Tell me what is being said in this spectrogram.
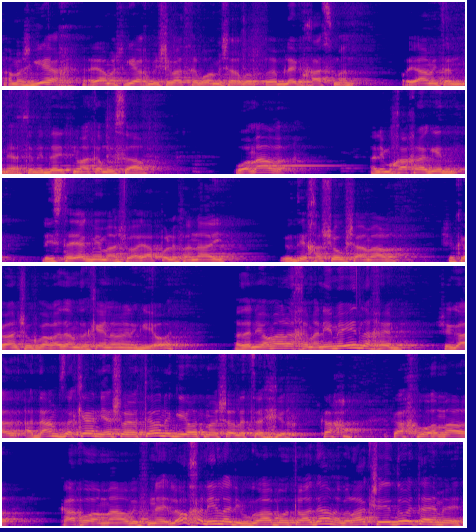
המשגיח, היה משגיח בישיבת חברון בשם רב לייב חסמן, הוא היה מתלמידי תנועת המוסר, הוא אמר, אני מוכרח להגיד להסתייג ממשהו. היה פה לפניי יהודי חשוב שאמר שכיוון שהוא כבר אדם זקן אין לו נגיעות, אז אני אומר לכם, אני מעיד לכם, שאדם זקן יש לו יותר נגיעות מאשר לצעיר. ככה, ככה הוא אמר, ככה הוא אמר בפני, לא חלילה לפגוע באותו אדם, אבל רק שידעו את האמת.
